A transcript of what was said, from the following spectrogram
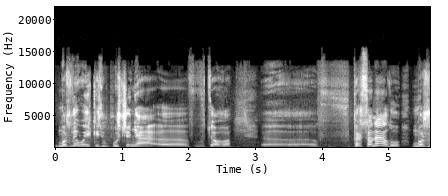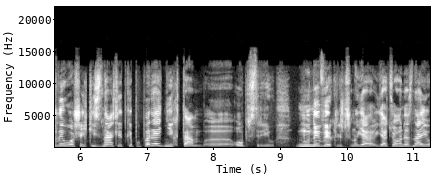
можливо, якесь упущення е, цього персоналу, можливо, ще якісь наслідки попередніх там обстрілів. Ну, не виключно, я, я цього не знаю,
